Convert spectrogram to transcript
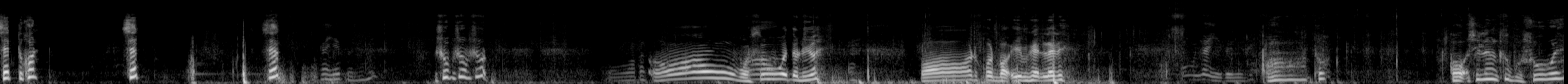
เสร็จทุกคน เสร็จ เสร็จง่ายเยอะตัวนี้ชุบชุบชุบโอ้บ่สู้ไอ้ตัวนี้เลยพอทุกคนบอกอิ่มเห็ดเลยดิโอ้ง่ายตัวนี้อ๋อทุกเกาะสิเรื่องคือบ่สู้เลย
